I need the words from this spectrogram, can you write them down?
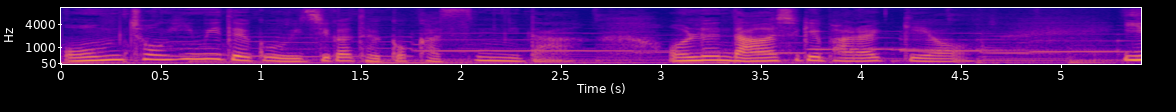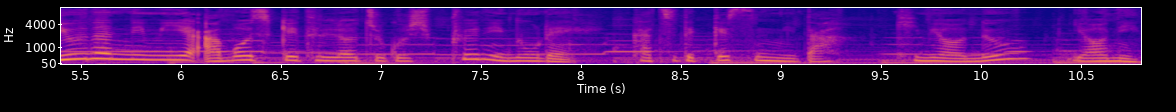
엄청 힘이 되고 의지가 될 것 같습니다. 얼른 나으시길 바랄게요. 이은하님이 아버지께 들려주고 싶은 이 노래 같이 듣겠습니다. 김현우 연인.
